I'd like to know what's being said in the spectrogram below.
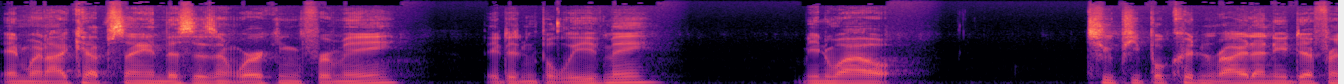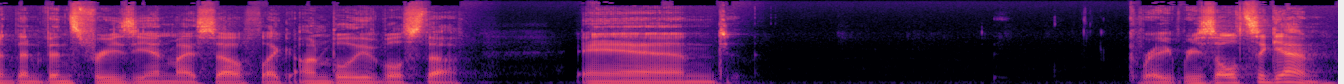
And when I kept saying this isn't working for me, they didn't believe me. Meanwhile, two people couldn't ride any different than Vince Friese and myself, like unbelievable stuff. And great results again.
